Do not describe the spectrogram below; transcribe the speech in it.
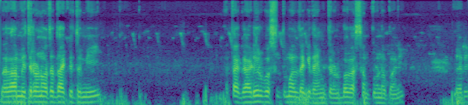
बघा मित्रांनो आता दाखवतो मी. आता गाडीवर बसून तुम्हाला दाखवत आहे मित्रांनो. बघा संपूर्ण पाणी अरे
